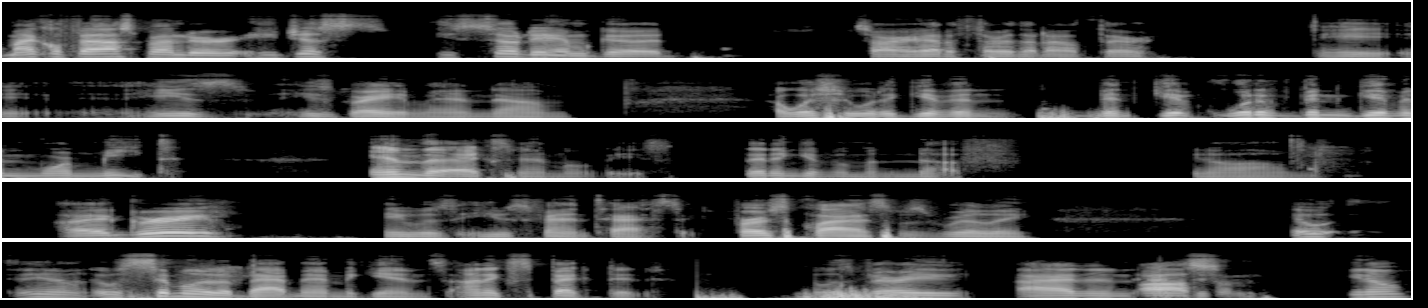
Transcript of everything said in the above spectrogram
Michael Fassbender, he just he's so damn good. Sorry, I had to throw that out there. He he- he's he's great, man. Um, I wish he would have given been give would have been given more meat in the X Men movies. They didn't give him enough. You know, um, I agree. he was he was fantastic. First Class was really, it you know it was similar to Batman Begins, unexpected. It was very I didn't I Awesome. you know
